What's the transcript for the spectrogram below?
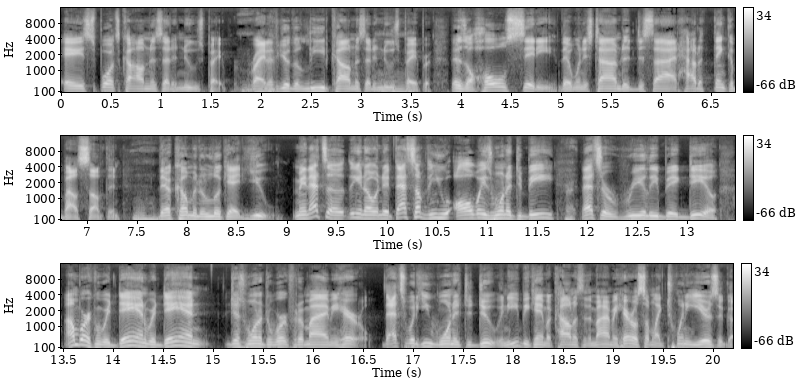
a sports columnist at a newspaper, right? Mm-hmm. If you're the lead columnist at a mm-hmm. newspaper, there's a whole city that when it's time to decide how to think about something, mm-hmm. they're coming to look at you. I mean, that's a, you know, and if that's something you always wanted to be, that's a really big deal. I'm working with Dan where Dan just wanted to work for the Miami Herald. That's what he wanted to do. And he became a columnist at the Miami Herald something like 20 years ago.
